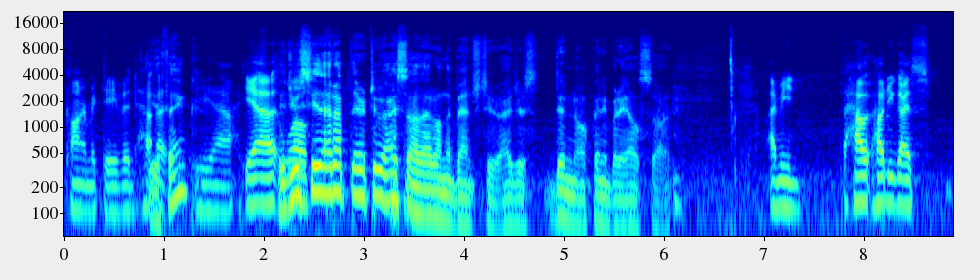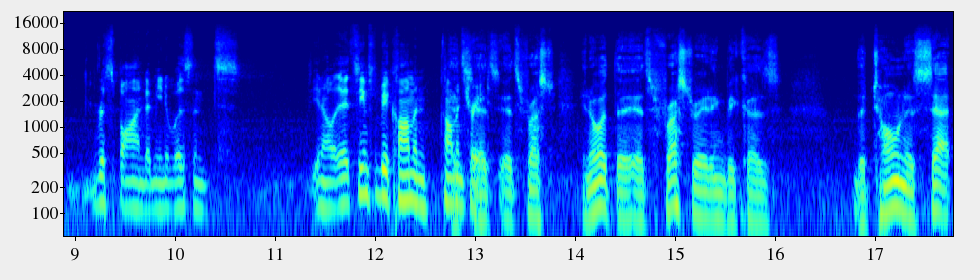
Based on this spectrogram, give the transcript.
Connor McDavid. Do you think? Yeah, yeah. Did well, you see that up there too? I saw that on the bench too. I just didn't know if anybody else saw it. I mean, how how do you guys respond? I mean, it wasn't. You know, it seems to be a common common it's, trait. It's it's frust- You know what? The, it's frustrating because the tone is set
